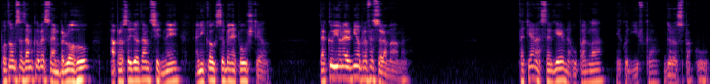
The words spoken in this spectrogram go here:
Potom se zamkl ve svém brlohu a proseděl tam tři dny a nikoho k sobě nepouštěl. Takovýho nervního profesora máme. Tatiana Sergejevna upadla jako dívka do rozpaků.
